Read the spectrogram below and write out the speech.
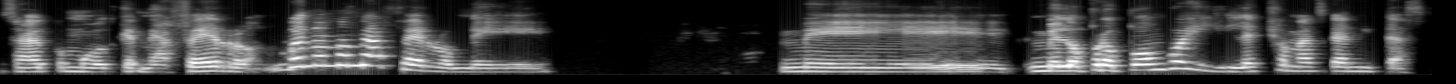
o sea, como que me aferro. Bueno, no me aferro, me, me, me, lo propongo y le echo más ganitas.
